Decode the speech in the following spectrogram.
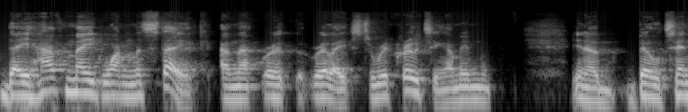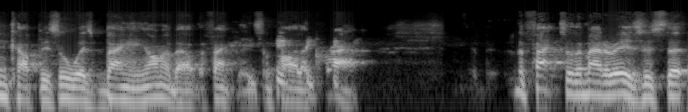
They have made one mistake, and that re- relates to recruiting. I mean, you know, Bill Tincup is always banging on about the fact that it's a pile of crap. The fact of the matter is, is that,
